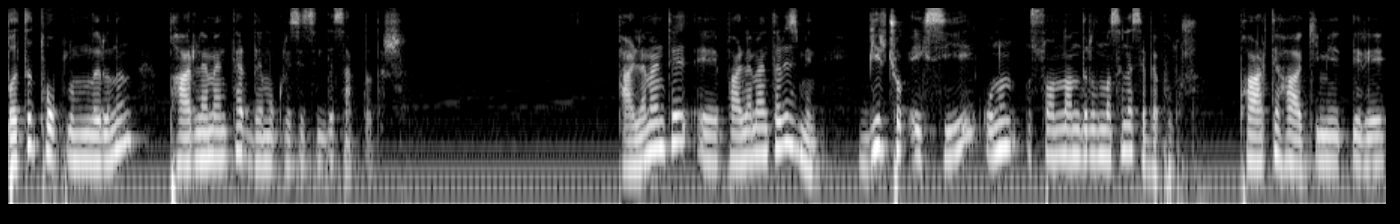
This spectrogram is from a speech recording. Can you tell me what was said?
Batı toplumlarının parlamenter demokrasisinde saklıdır. Parlamente, e, parlamentarizmin birçok eksiği onun sonlandırılmasına sebep olur. Parti hakimiyetleri,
